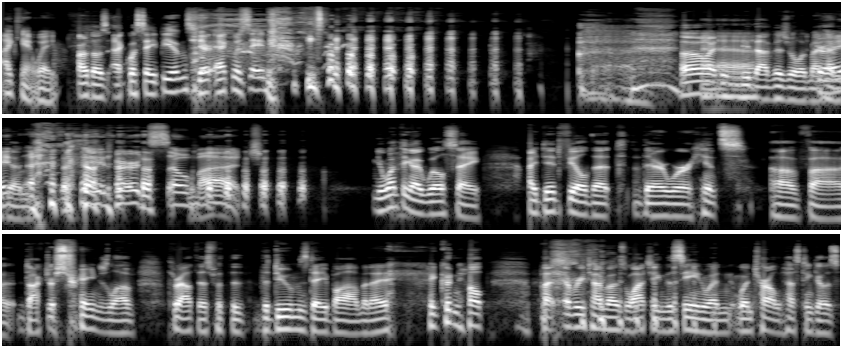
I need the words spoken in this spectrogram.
I can't wait. Are those Equisapiens? They're equisapiens. oh, I didn't need that visual in my head again. it hurts so much. You know, one thing I will say, I did feel that there were hints of uh, Doctor Strangelove throughout this with the, the Doomsday bomb, and I, I couldn't help but every time I was watching the scene when when Charlton Heston goes,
